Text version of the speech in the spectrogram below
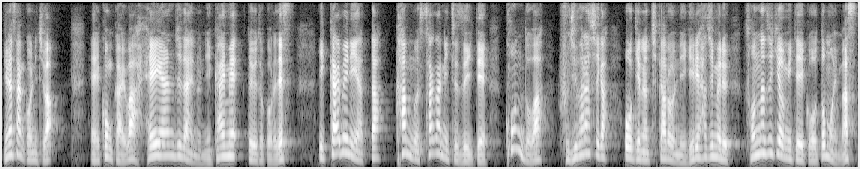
皆さんこんにちは、えー今回は平安時代の2回目というところです。1回目にやった桓武佐賀に続いて今度は藤原氏が大きな力を握り始めるそんな時期を見ていこうと思います。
